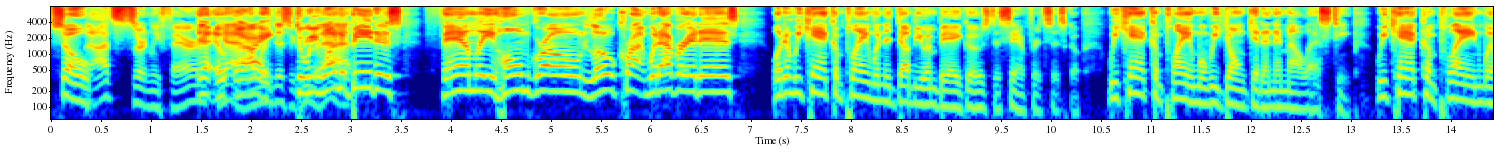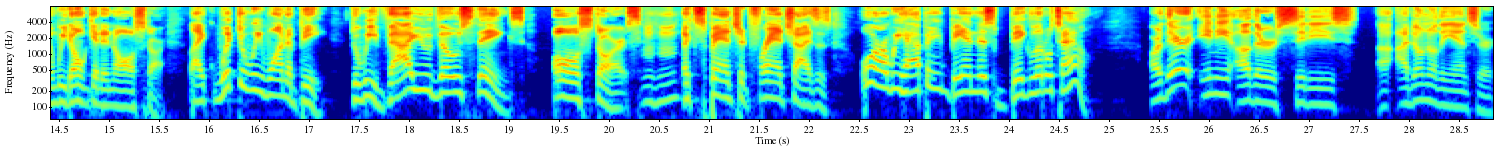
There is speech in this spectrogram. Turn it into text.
So That's certainly fair. yeah, Yeah, all disagree Do we want to be this family, homegrown, low crime, whatever it is? Well, then we can't complain when the WNBA goes to San Francisco. We can't complain when we don't get an MLS team. We can't complain when we don't get an All Star. Like, what do we want to be? Do we value those things? All stars, Mm-hmm. expansion franchises, or are we happy being this big little town? Are there any other cities? Uh, I don't know the answer.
